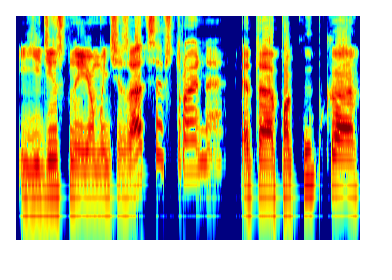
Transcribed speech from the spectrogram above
И единственная ее монетизация встроенная — это покупка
